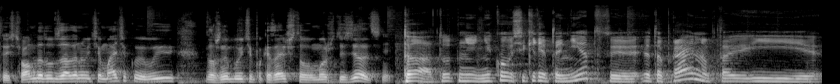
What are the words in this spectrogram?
То есть вам дадут заданную тематику, и вы должны будете показать, что вы можете сделать с ней. Да, тут ни, никакого секрета нет, это правильно, и,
